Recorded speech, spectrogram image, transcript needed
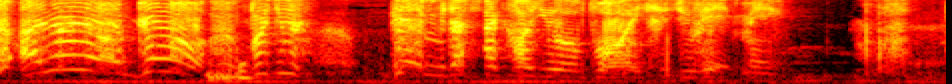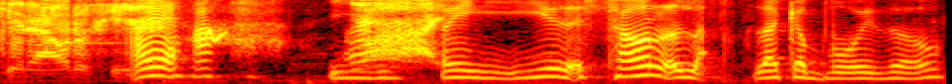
I know you're a girl, but you hit me. That's why I call you a boy, because you hit me. Get out of here. I, you, I mean, you sound li- like a boy though.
